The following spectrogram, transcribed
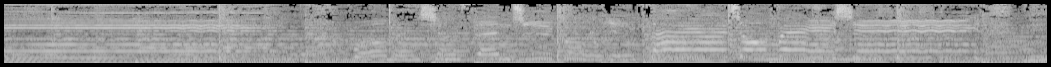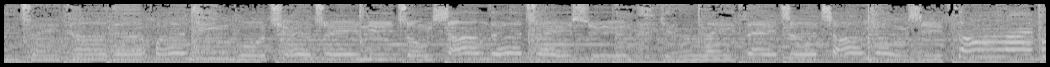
像三只孤鹰在爱中飞行，你追他的幻影，我却追你重伤的追寻。眼泪在这场游戏从来不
